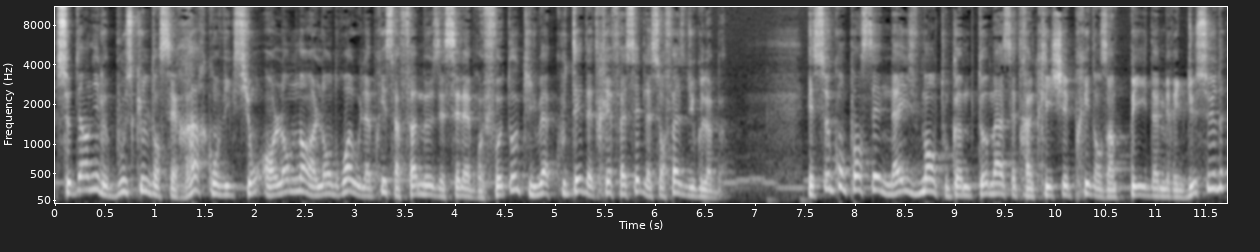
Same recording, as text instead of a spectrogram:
ce dernier le bouscule dans ses rares convictions en l'emmenant à l'endroit où il a pris sa fameuse et célèbre photo qui lui a coûté d'être effacée de la surface du globe. Et ce qu'on pensait naïvement, tout comme Thomas, être un cliché pris dans un pays d'Amérique du Sud,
